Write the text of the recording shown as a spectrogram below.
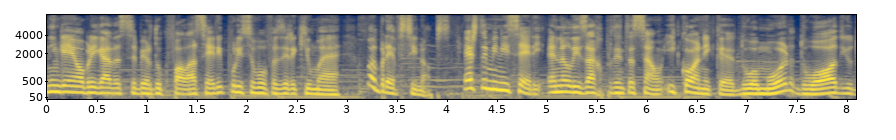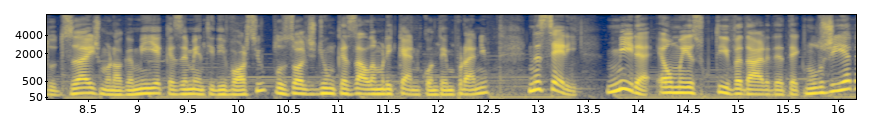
ninguém é obrigado a saber do que fala a série, por isso eu vou fazer aqui uma, uma breve sinopse. Esta minissérie analisa a representação icónica do amor, do ódio, do desejo, monogamia, casamento e divórcio pelos olhos de um casal americano contemporâneo. Na série, Mira é uma executiva da área da tecnologia,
